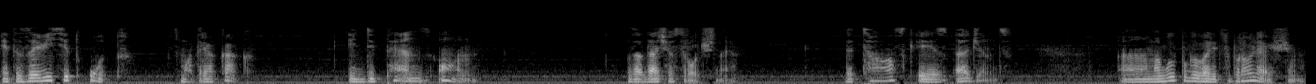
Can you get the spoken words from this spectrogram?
Это зависит от, смотря как. It depends on. Задача срочная. The task is urgent. А, могу поговорить с управляющим?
